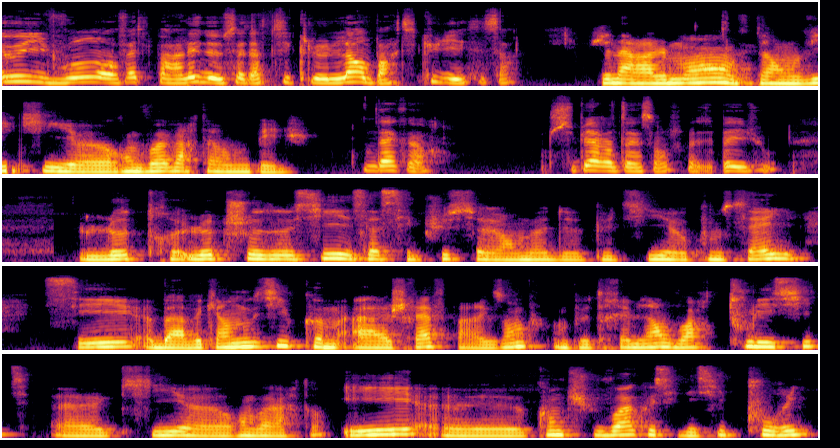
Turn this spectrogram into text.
eux, ils vont en fait parler de cet article-là en particulier, c'est ça? Généralement, tu as envie qu'ils renvoient vers ta homepage. D'accord. Super intéressant, je ne connaissais pas du tout. L'autre, l'autre chose aussi, et ça c'est plus en mode petit conseil, c'est bah, avec un outil comme Ahref par exemple, on peut très bien voir tous les sites qui renvoient vers toi. Et quand tu vois que c'est des sites pourris,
